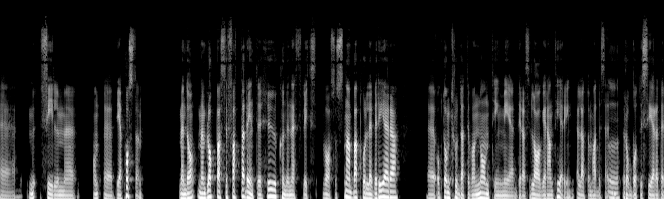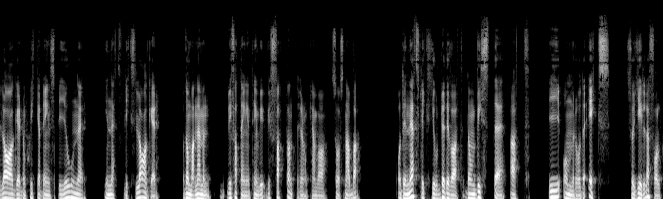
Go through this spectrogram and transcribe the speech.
eh, film eh, on, eh, via posten. Men, de, men Blockbuster fattade inte hur kunde Netflix vara så snabba på att leverera eh, och de trodde att det var någonting med deras lagerhantering eller att de hade så Mm. robotiserade lager, de skickade in spioner i Netflix lager. Och de bara, nej men vi fattar ingenting, vi, vi fattar inte hur de kan vara så snabba. Och det Netflix gjorde det var att de visste att i område X så gillar folk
